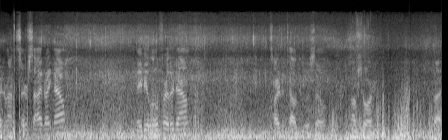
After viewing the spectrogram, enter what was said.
We're right Surfside right now. Maybe a little further down. It's hard to tell because we're so offshore. But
